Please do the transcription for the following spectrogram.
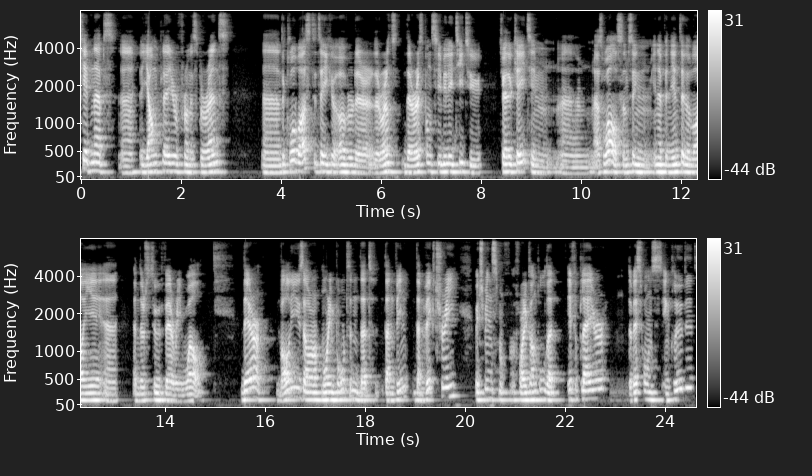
kidnaps uh, a young player from his parents, uh, the club has to take over their, their, their responsibility to, to educate him um, as well, something Independiente del Valle uh, understood very well. Their values are more important that, than, vin- than victory which means, for example, that if a player, the best ones included,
